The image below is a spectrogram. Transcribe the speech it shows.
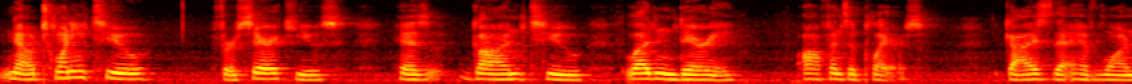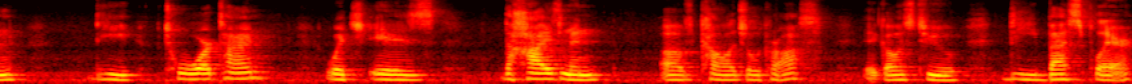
Now, 22 for Syracuse has gone to legendary offensive players, guys that have won the Tewaaraton, which is the Heisman of college lacrosse. It goes to the best player,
